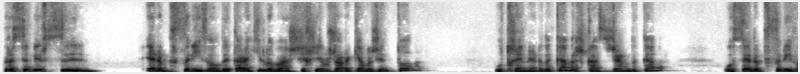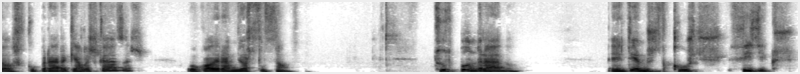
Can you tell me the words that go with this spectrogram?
para saber se era preferível deitar aquilo abaixo e realojar aquela gente toda, o terreno era da Câmara, as casas eram da Câmara, ou se era preferível recuperar aquelas casas, ou qual era a melhor solução. Tudo ponderado em termos de custos físicos,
